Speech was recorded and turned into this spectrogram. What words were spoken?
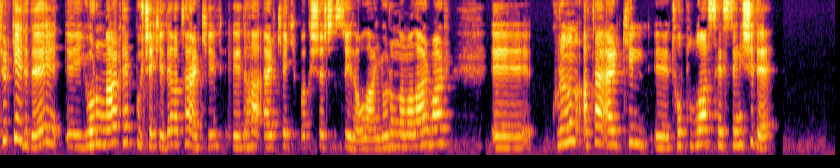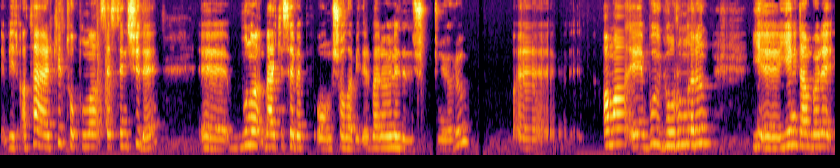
Türkiye'de de e, yorumlar hep bu şekilde ataerkil, e, daha erkek bakış açısıyla olan yorumlamalar var. E, Kur'an'ın ataerkil e, topluluğa seslenişi de bir ataerkil topluluğa seslenişi de e, buna belki sebep olmuş olabilir. Ben öyle de düşünüyorum. E, ama e, bu yorumların e, yeniden böyle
